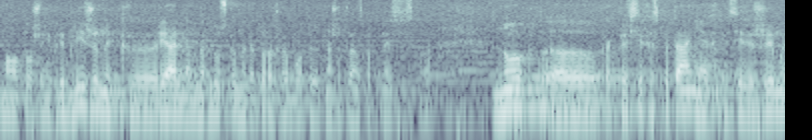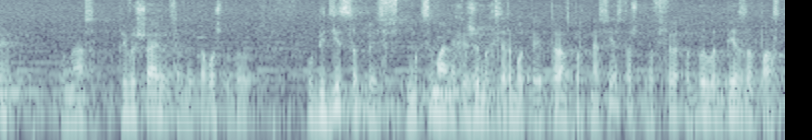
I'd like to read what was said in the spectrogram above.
мало того, что они приближены к реальным нагрузкам, на которых работают наши транспортные средства. Но, как при всех испытаниях, эти режимы у нас превышаются для того, чтобы убедиться, то есть в максимальных режимах, если работает транспортное средство, чтобы все это было безопасно.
